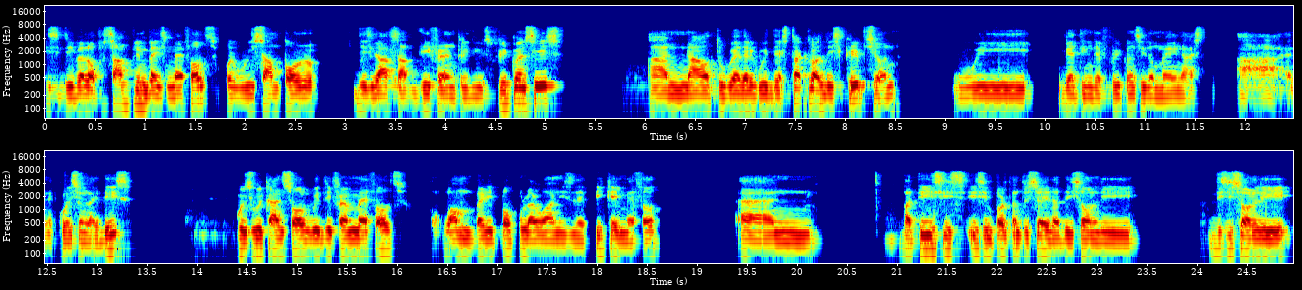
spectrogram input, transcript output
is develop sampling-based methods where we sample these GAFs at different reduced frequencies. And now together with the structural description, we get in the frequency domain as uh, an equation like this, which we can solve with different methods. One very popular one is the PK method. And but this is, is important to say that this only this is only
